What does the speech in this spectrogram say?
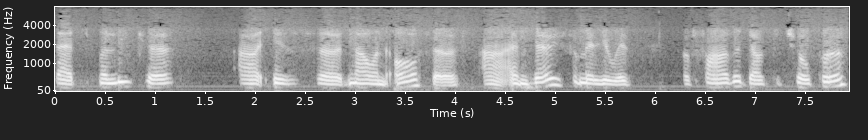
that Mallika uh, is uh, now an author. Uh, I'm very familiar with her father, Dr. Chopra.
